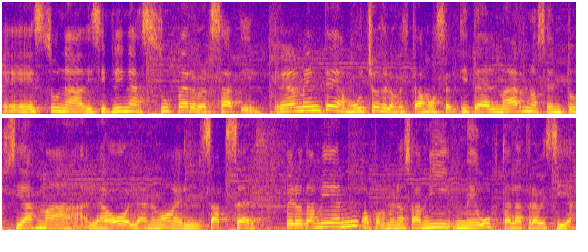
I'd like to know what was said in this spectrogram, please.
Eh, es una disciplina súper versátil. Generalmente a muchos de los que estamos cerquita del mar nos entusiasma la ola, ¿no? El sub surf. Pero también, o por lo menos a mí, me gusta la travesía.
